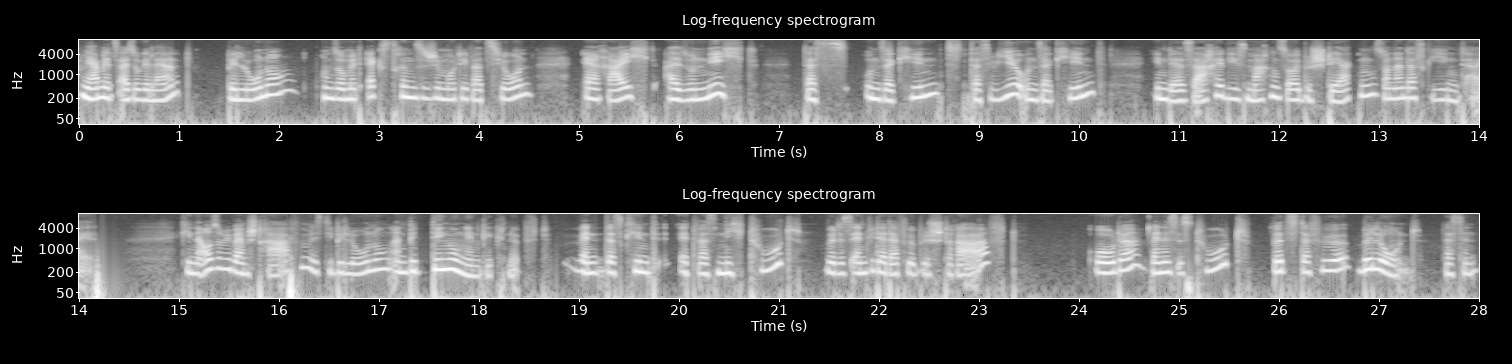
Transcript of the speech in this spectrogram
Wir haben jetzt also gelernt, Belohnung und somit extrinsische Motivation erreicht also nicht, dass unser Kind, dass wir unser Kind in der Sache, die es machen soll, bestärken, sondern das Gegenteil. Genauso wie beim Strafen ist die Belohnung an Bedingungen geknüpft. Wenn das Kind etwas nicht tut, wird es entweder dafür bestraft oder, wenn es es tut, wird es dafür belohnt. Das sind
